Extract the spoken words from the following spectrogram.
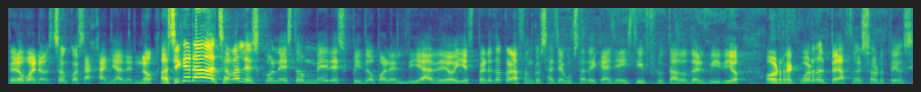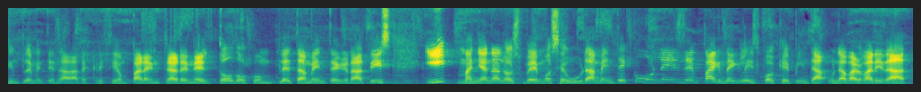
Pero bueno, son cosas que añaden, ¿no? Así que nada, chavales, con esto me despido por el día de hoy. Espero de corazón que os haya gustado y que hayáis disfrutado del vídeo. Os recuerdo el pedazo de sorteo, simplemente es a la descripción para entrar en él, todo completamente gratis. Y mañana nos vemos seguramente con ese pack de Glaze porque pinta una barbaridad.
